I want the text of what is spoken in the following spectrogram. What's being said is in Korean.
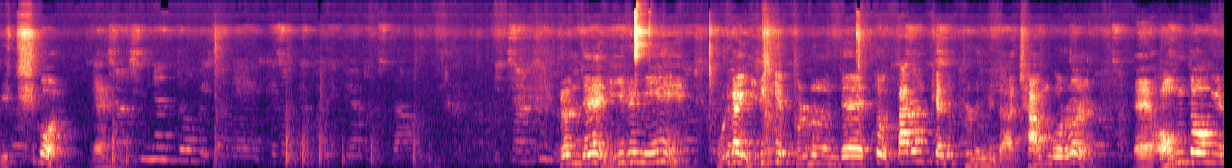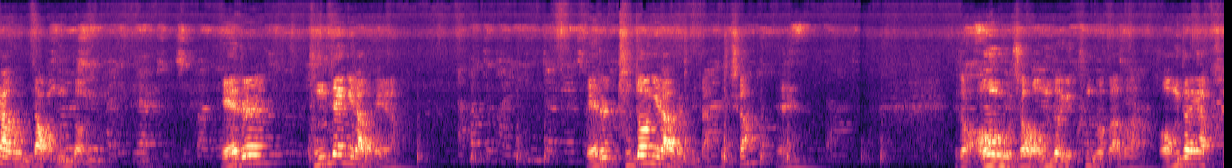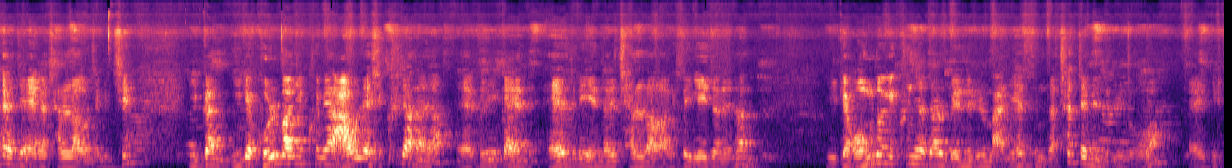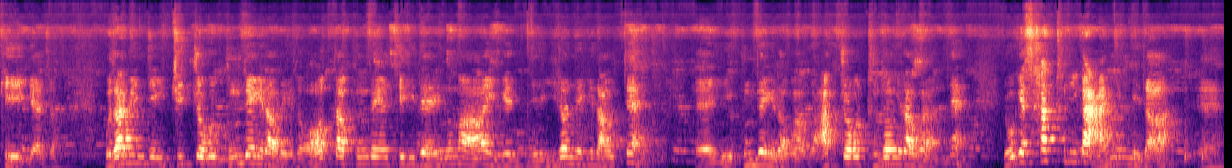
이 치골. 예. 2010년도 이전에 개정된 관리 규약으로서 2016 그런데 이름이 우리가 이렇게 부르는데 또 다른게도 부릅니다. 장골을 예, 엉덩이라고 합니다. 엉덩이. 얘를 궁뎅이라고 그래요. 얘를 두덩이라고 합니다. 그렇죠? 예. 그래서 어우 저 엉덩이 큰 거 봐봐. 엉덩이가 커야지 애가 잘 나오지, 그렇지? 그러니까 이게 골반이 크면 아울렛이 크잖아요. 예, 그러니까 애- 애들이 옛날에 잘 나와. 그래서 예전에는 이렇게 엉덩이 큰 여자를 며느리를 많이 했습니다. 첫째 며느리로 예, 이렇게 얘기하죠. 그다음에 이제 이 뒤쪽을 궁뎅이라고 그래서 어따 궁뎅이를 들이대 이놈아 이게 이런 얘기 나올 때 예, 이 궁뎅이라고 하고 앞쪽을 두덩이라고 하는데 요게 사투리가 아닙니다. 예.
